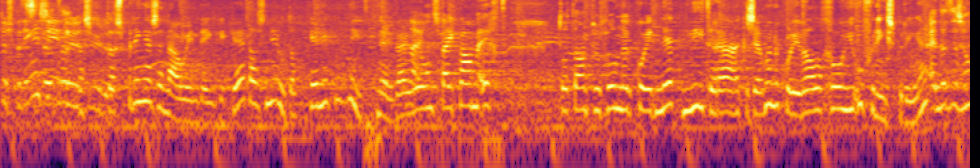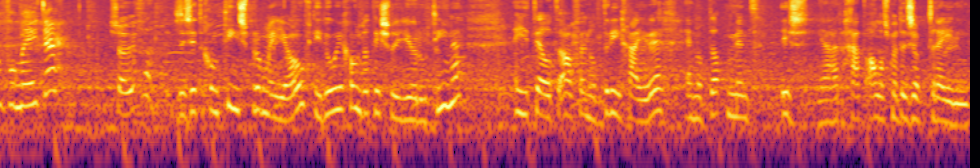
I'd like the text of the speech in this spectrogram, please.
Dus springen ze in Daar, natuurlijk. daar springen ze nou in, denk ik. Hè? Dat is nieuw. Dat ken ik nog niet. Nee, wij, ons, wij kwamen echt tot aan het plafond. Dan kon je het net niet raken, zeg maar. Dan kon je wel gewoon je oefening springen. En dat is hoeveel meter? Zeven. Er zitten gewoon tien sprongen in je hoofd. Die doe je gewoon. Dat is je routine. En je telt af en op drie ga je weg. En op dat moment is, ja, dan gaat alles, maar dat is ook training.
